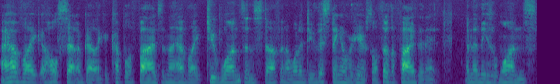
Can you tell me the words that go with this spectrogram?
i have like a whole set i've got like a couple of fives and i have like two ones and stuff and i want to do this thing over here so i'll throw the five in it. And then these ones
